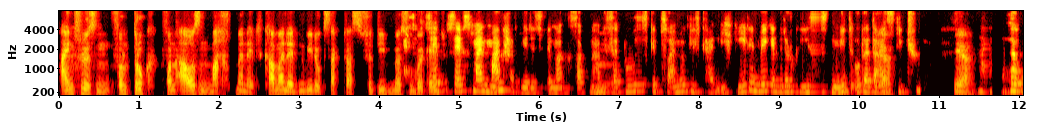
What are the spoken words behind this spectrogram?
Einflüssen, von Druck von außen. Macht man nicht, kann man nicht. Und wie du gesagt hast, verdient man super also Geld. Selbst mein Mann hat mir das immer gesagt. Habe ich mhm. gesagt, du, es gibt zwei Möglichkeiten. Ich gehe den Weg, entweder du gehst mit oder da ja. ist die Tür. Ja. Also,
